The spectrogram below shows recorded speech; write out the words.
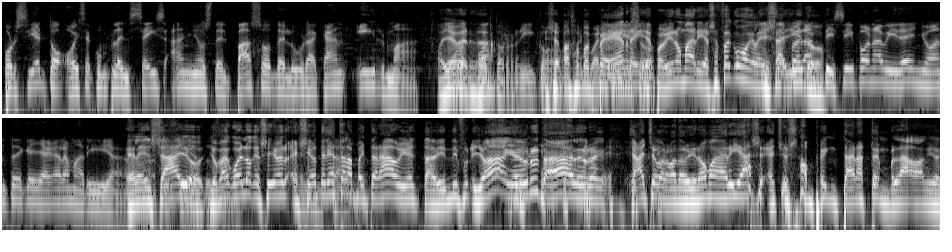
Por cierto, hoy se cumplen seis años del paso del huracán Irma. Oye, por ¿verdad? Puerto Rico. Ese pasó por PR y después vino María. Ese fue como el Ese fue el ensayito. anticipo navideño antes de que llegara María. El ensayo. Yo me acuerdo que ese yo, ese El yo tenía hasta las ventanas abiertas, bien Yo, ah, qué brutal. Chacho, pero cuando vino María, se- hecho, esas ventanas temblaban. Y yo.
